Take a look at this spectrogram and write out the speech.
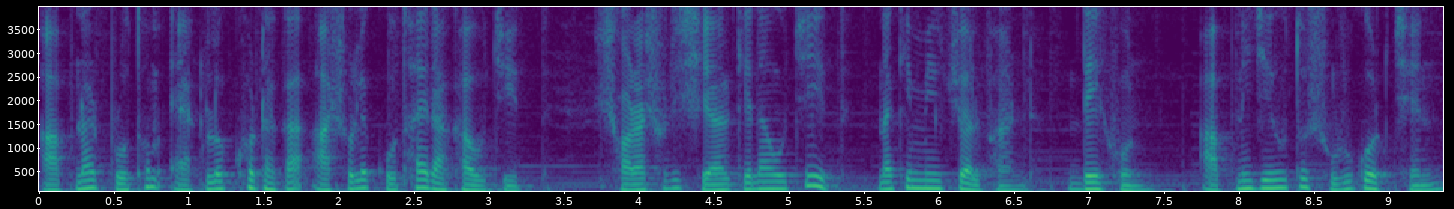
আপনার প্রথম এক লক্ষ টাকা আসলে কোথায় রাখা উচিত? সরাসরি শেয়ার কেনা উচিত নাকি মিউচুয়াল ফান্ড? দেখুন, আপনি যেহেতু শুরু করছেন,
